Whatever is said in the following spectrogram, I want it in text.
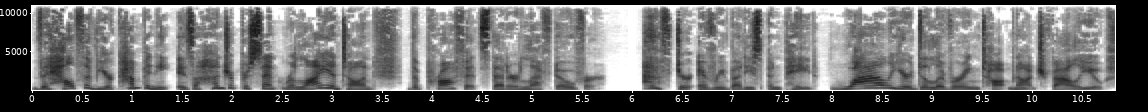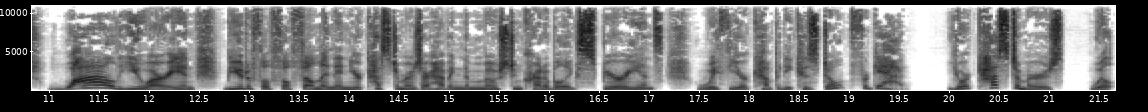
the health of your company is 100% reliant on the profits that are left over after everybody's been paid, while you're delivering top notch value, while you are in beautiful fulfillment and your customers are having the most incredible experience with your company. Cause don't forget, your customers will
